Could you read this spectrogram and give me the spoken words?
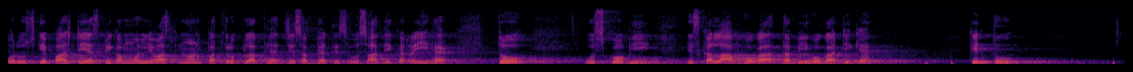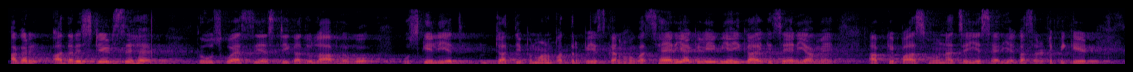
और उसके पास टीएसपी का मूल निवास प्रमाण पत्र उपलब्ध है, जिस अभ्यर्थी से वो शादी कर रही है तो उसको भी इसका लाभ होगा, तभी होगा, ठीक है? किंतु अगर अदर स्टेट से है तो उसको एस सी का जो लाभ है वो, उसके लिए जाति प्रमाण पत्र पेश करना होगा। सहरिया के लिए भी यही कहा है कि सहरिया में आपके पास होना चाहिए सहरिया का सर्टिफिकेट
